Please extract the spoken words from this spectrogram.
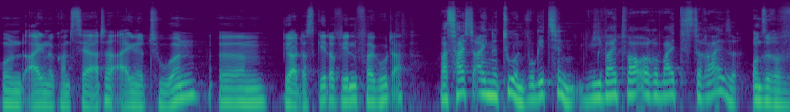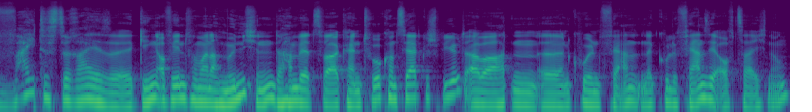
und eigene Konzerte, eigene Touren. Ähm, ja, das geht auf jeden Fall gut ab. Was heißt eigene Touren? Wo geht's hin? Wie weit war eure weiteste Reise? Unsere weiteste Reise ging auf jeden Fall mal nach München. Da haben wir zwar kein Tourkonzert gespielt, aber hatten äh, einen coolen Fern eine coole Fernsehaufzeichnung.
